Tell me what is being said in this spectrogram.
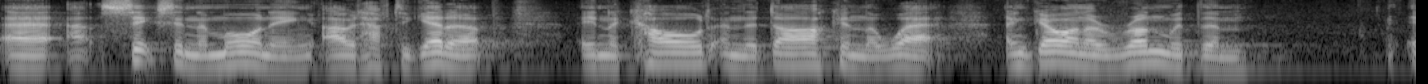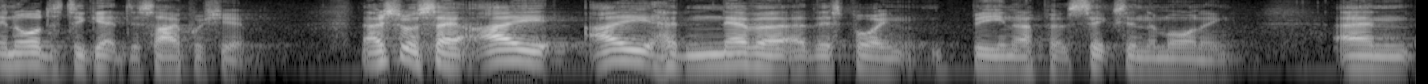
uh, at six in the morning. I would have to get up in the cold and the dark and the wet and go on a run with them in order to get discipleship. Now, I just want to say, I, I had never at this point been up at six in the morning. And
